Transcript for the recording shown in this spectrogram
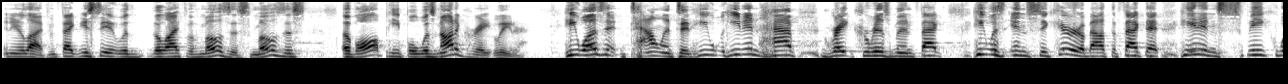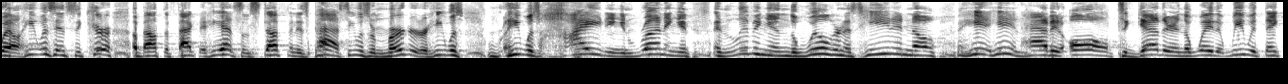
in your life. In fact, you see it with the life of Moses. Moses, of all people, was not a great leader. He wasn't talented. He, he didn't have great charisma. In fact, he was insecure about the fact that he didn't speak well. He was insecure about the fact that he had some stuff in his past. He was a murderer. He was, he was hiding and running and, and living in the wilderness. He didn't know, he, he didn't have it all together in the way that we would think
